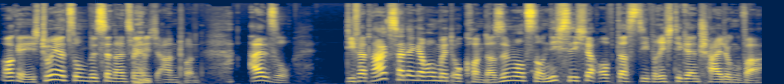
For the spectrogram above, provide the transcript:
Okay, ich tue jetzt so ein bisschen, als wäre ich Anton. Also, die Vertragsverlängerung mit Ocon, da sind wir uns noch nicht sicher, ob das die richtige Entscheidung war.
